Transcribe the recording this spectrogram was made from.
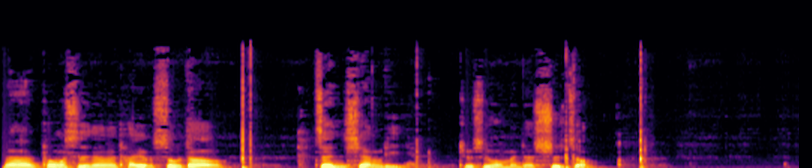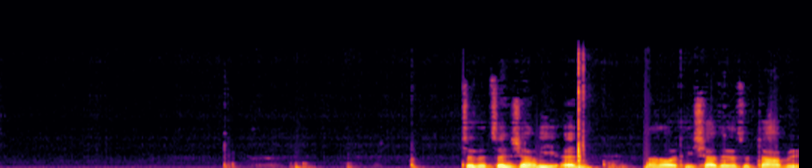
那同时呢，它有受到正向力，就是我们的示重。这个正向力 N，然后底下这个是 W。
